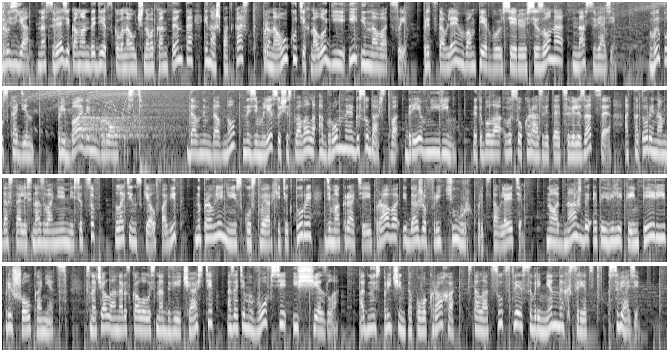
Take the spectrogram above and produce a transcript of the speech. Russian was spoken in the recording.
Друзья, на связи команда детского научного контента и наш подкаст про науку, технологии и инновации. Представляем вам первую серию сезона «На связи». Выпуск 1. Прибавим громкость. Давным-давно на Земле существовало огромное государство – Древний Рим. Это была высокоразвитая цивилизация, от которой нам достались названия месяцев – латинский алфавит, направление искусства и архитектуры, демократия и право и даже фритюр, представляете? Но однажды этой великой империи пришел конец. Сначала она раскололась на две части, а затем и вовсе исчезла. Одной из причин такого краха стало отсутствие современных средств связи –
